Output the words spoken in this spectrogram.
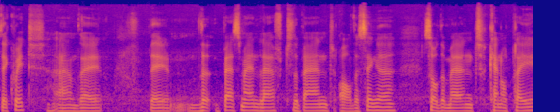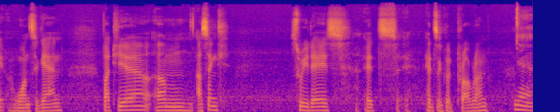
they quit. And they they the bass man left the band or the singer, so the band cannot play once again. But here, um, I think three days. It's it's a good program. Yeah.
